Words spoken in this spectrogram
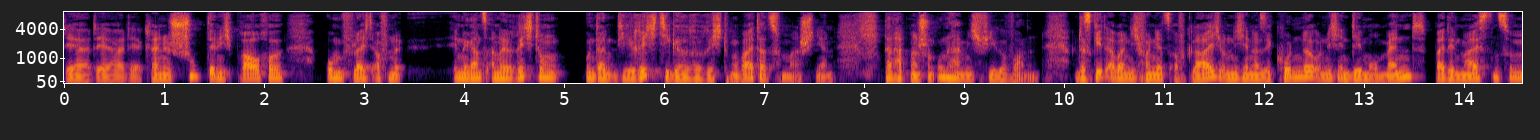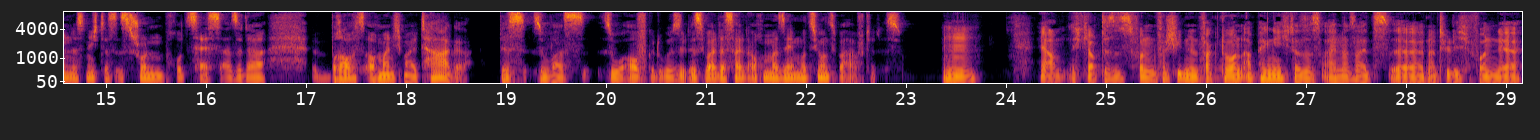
der, der, der kleine Schub, den ich brauche, um vielleicht auf eine, in eine ganz andere Richtung und dann die richtigere Richtung weiter zu marschieren, dann hat man schon unheimlich viel gewonnen. Und das geht aber nicht von jetzt auf gleich und nicht in einer Sekunde und nicht in dem Moment, bei den meisten zumindest nicht. Das ist schon ein Prozess. Also da braucht es auch manchmal Tage, bis sowas so aufgedröselt ist, weil das halt auch immer sehr emotionsbehaftet ist. Mhm. Ja, ich glaube, das ist von verschiedenen Faktoren abhängig. Das ist einerseits äh, natürlich von der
